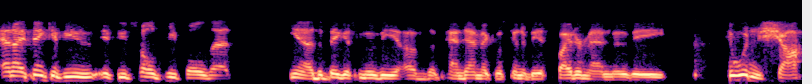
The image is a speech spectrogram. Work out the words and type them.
and I think if you if you told people that you know the biggest movie of the pandemic was going to be a Spider-Man movie, it wouldn't shock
